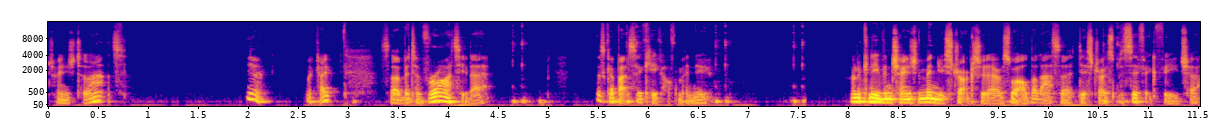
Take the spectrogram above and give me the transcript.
Change to that. Yeah, okay. So a bit of variety there. Let's go back to the kickoff menu. And I can even change the menu structure there as well, but that's a distro specific feature.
